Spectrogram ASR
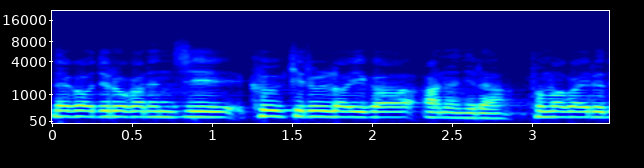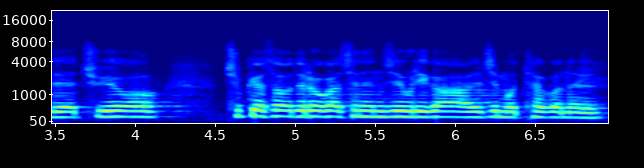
내가 어디로 가는지 그 길을 너희가 아느니라. 도마가 이르되 주여 주께서 어디로 가시는지 우리가 알지 못하거늘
